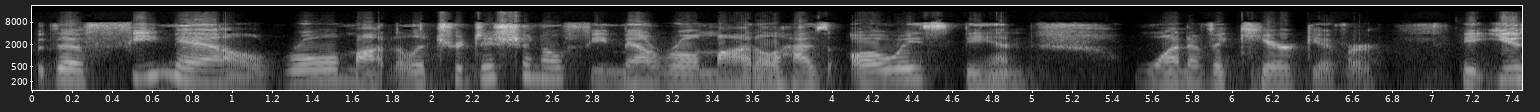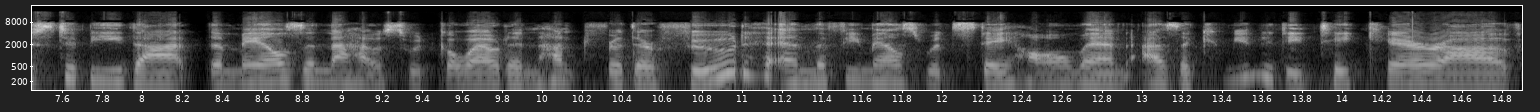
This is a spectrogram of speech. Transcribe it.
the female role model, a traditional female role model, has always been one of a caregiver. It used to be that the males in the house would go out and hunt for their food, and the females would stay home and, as a community, take care of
